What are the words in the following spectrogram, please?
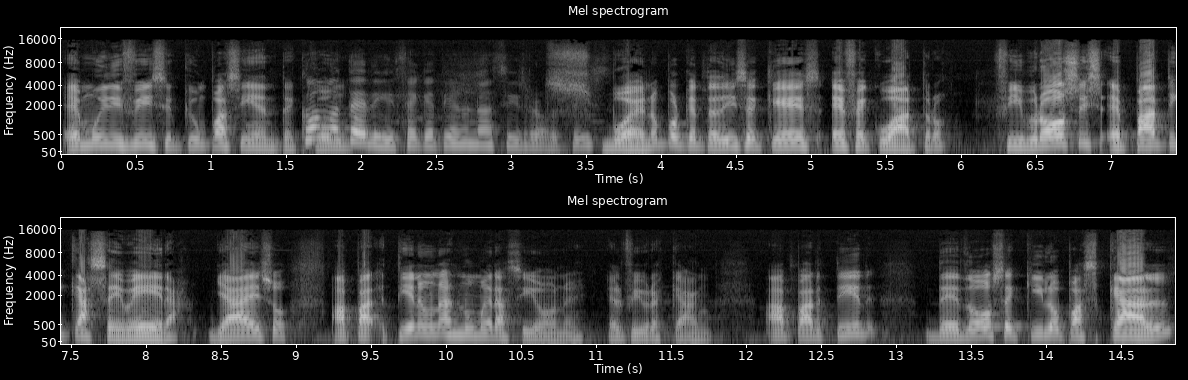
Es muy difícil que un paciente ¿Cómo con- te dice que tiene una cirrosis? Bueno, porque te dice que es F4, fibrosis hepática severa. Ya eso tiene unas numeraciones, el FibroScan. A partir de 12 kilopascal,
